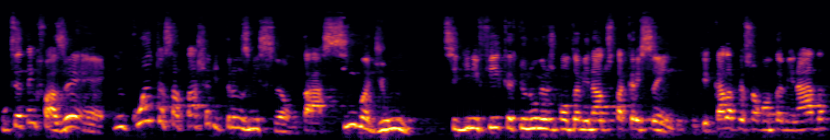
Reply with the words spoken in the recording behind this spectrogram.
O que você tem que fazer é, enquanto essa taxa de transmissão está acima de 1, significa que o número de contaminados está crescendo, porque cada pessoa contaminada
